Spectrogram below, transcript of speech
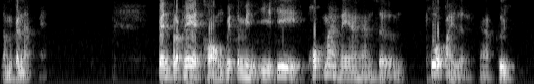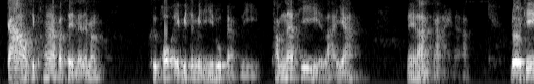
แล้วมันก็หนักไงเป็นประเภทของวิตามินอ e ีที่พบมากในอาหารเสริมทั่วไปเลยนะครับ คือ 95%เลยได้มั้งคือพบไอ้วิตามินอ e ีรูปแบบนี้ทำหน้าที่หลายอย่างในร่างกายนะครับ โดยที่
